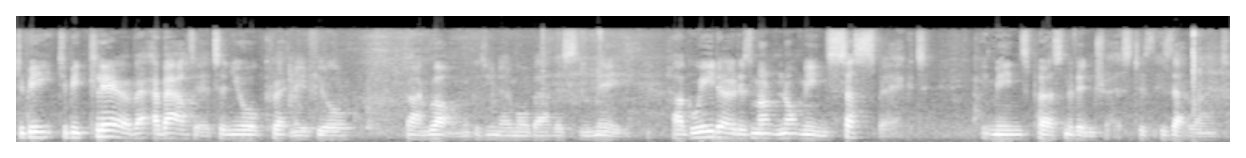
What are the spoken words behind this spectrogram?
To be, to be clear about, about it, and you'll correct me if, you're, if I'm wrong, because you know more about this than me, Arguido does not, not mean suspect, it means person of interest. Is, is that right?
